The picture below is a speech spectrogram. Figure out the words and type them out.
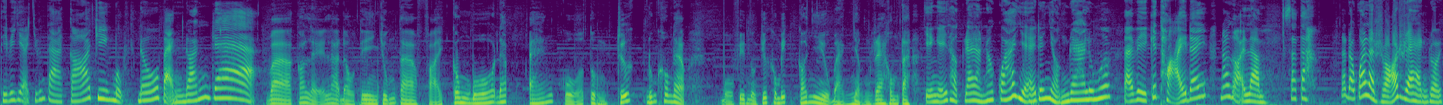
thì bây giờ chúng ta có chuyên mục đố bạn đoán ra. Và có lẽ là đầu tiên chúng ta phải công bố đáp án của tuần trước đúng không nào? Bộ phim tuần trước không biết có nhiều bạn nhận ra không ta? chị nghĩ thật ra là nó quá dễ để nhận ra luôn á. Tại vì cái thoại đấy nó gọi là sao ta? Nó đâu quá là rõ ràng rồi.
